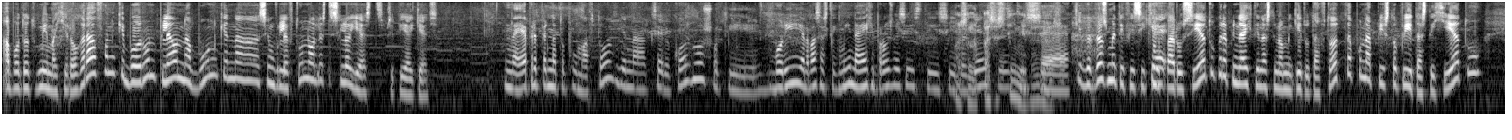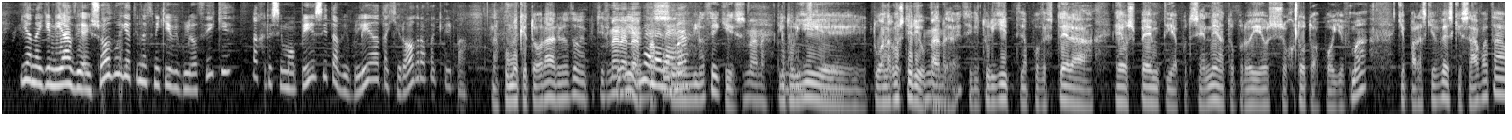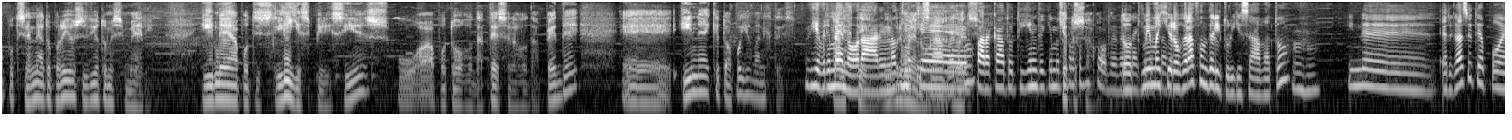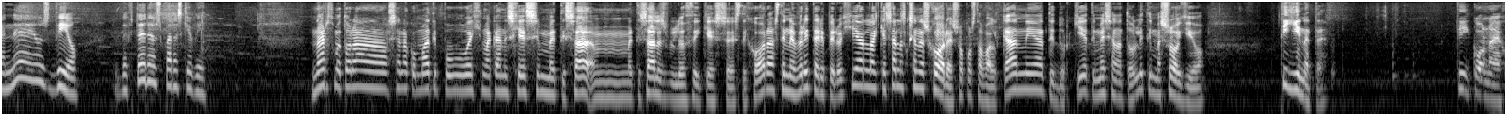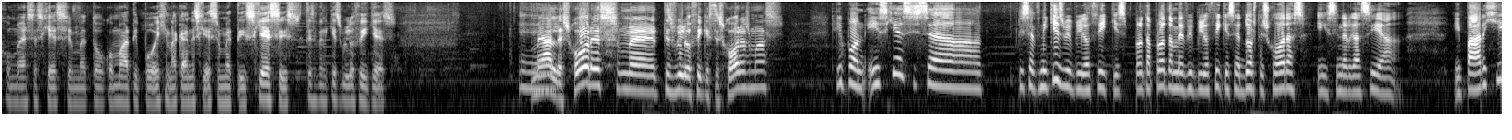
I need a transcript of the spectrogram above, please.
από το τμήμα χειρογράφων και μπορούν πλέον να μπουν και να συμβουλευτούν όλες τις συλλογές τις ψηφιακές. Ναι, έπρεπε να το πούμε αυτό για να ξέρει ο κόσμος ότι μπορεί για πάσα στιγμή να έχει πρόσβαση στις συλλογές. Ε... Και βεβαίως με τη φυσική και... παρουσία του πρέπει να έχει την αστυνομική του ταυτότητα που να πιστοποιεί τα στοιχεία του για να γίνει άδεια εισόδου για την Εθνική Βιβλιοθήκη να χρησιμοποιήσει τα βιβλία, τα χειρόγραφα κλπ. Να πούμε και το ωράριο εδώ επί τη ευκαιρία ναι, ναι, ναι, ναι, βιβλιοθήκης. Ναι, ναι. Λειτουργεί ε, του αναγνωστηρίου ναι, πάντα. Έτσι. Λειτουργεί από Δευτέρα έως Πέμπτη από τις 9 το πρωί έως τις 8 το απόγευμα και Παρασκευές και Σάββατα από τις 9 το πρωί έως τις 2 το μεσημέρι. Είναι από τις λίγες υπηρεσίες που από το 84-85 ε, είναι και το απόγευμα ανοιχτές. Διευρυμένο ωράριο. Να δούμε και παρακάτω τι γίνεται και με το, προσωπικό βέβαια. Το τμήμα χειρογράφων δεν λειτουργεί Είναι, εργάζεται από 9 έως 2. Δευτέρα έως Παρασκευή. Να έρθουμε τώρα σε ένα κομμάτι που έχει να κάνει σχέση με τις, με τις άλλες βιβλιοθήκες ε, στη χώρα, στην ευρύτερη περιοχή αλλά και σε άλλες ξένες χώρες όπως τα Βαλκάνια, την Τουρκία, τη Μέση Ανατολή, τη Μεσόγειο. Τι γίνεται; Τι εικόνα έχουμε σε σχέση με το κομμάτι που έχει να κάνει σχέση με τις σχέσεις της Εθνικής Βιβλιοθήκης; Ε... με άλλες χώρες, με τις βιβλιοθήκες της χώρας μας; Λοιπόν, οι σχέσεις α, της Εθνικής Βιβλιοθήκης, πρώτα-πρώτα με βιβλιοθήκες εντός της χώρας, η συνεργασία υπάρχει.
